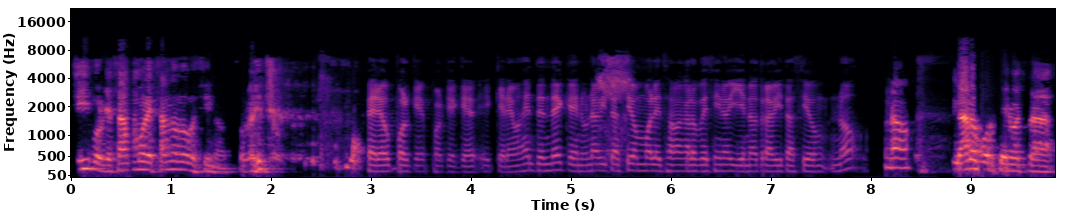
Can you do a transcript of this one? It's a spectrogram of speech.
Sí, porque estaban molestando a los vecinos. Por lo visto. Pero porque, porque que- queremos entender que en una habitación molestaban a los vecinos y en otra habitación no. No, Claro, porque nuestra.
